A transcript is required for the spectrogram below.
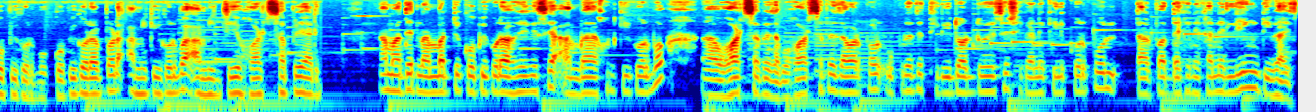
কপি করব। কপি করার পর আমি কি করব? আমি যে হোয়াটসঅ্যাপে আর আমাদের নাম্বারটি কপি করা হয়ে গেছে, আমরা এখন কি করব? হোয়াটসঅ্যাপে যাব। হোয়াটসঅ্যাপে যাওয়ার পর উপরে যে থ্রি ডট রয়েছে, সেখানে ক্লিক করব। তারপর দেখেন এখানে লিঙ্ক ডিভাইস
